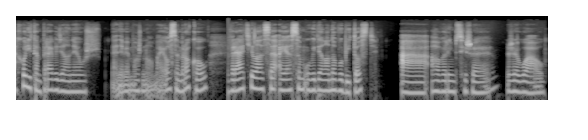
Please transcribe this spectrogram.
a chodí tam pravidelne už, ja neviem, možno aj 8 rokov. Vrátila sa a ja som uvidela novú bytosť a hovorím si, že, že wow.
